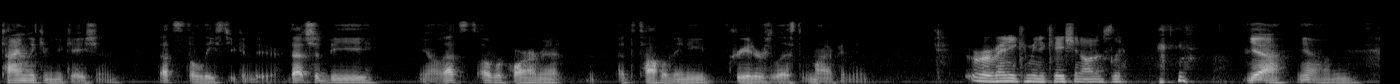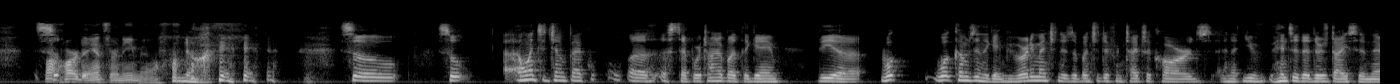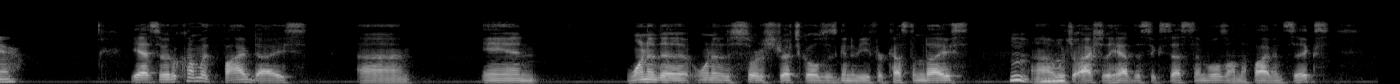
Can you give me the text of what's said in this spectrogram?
timely communication. That's the least you can do. That should be, you know, that's a requirement at the top of any creator's list, in my opinion. Or of any communication, honestly. yeah, yeah. I mean, it's so, not hard to answer an email. no. So, so I want to jump back a, uh, a step. We're talking about the game. The uh, what what comes in the game? You've already mentioned there's a bunch of different types of cards, and you've hinted that there's dice in there. Yeah, so it'll come with five dice, um, and one of the one of the sort of stretch goals is going to be for custom dice, hmm, uh, mm-hmm. uh, which will actually have the success symbols on the five and six,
